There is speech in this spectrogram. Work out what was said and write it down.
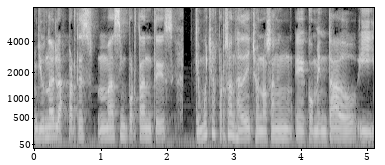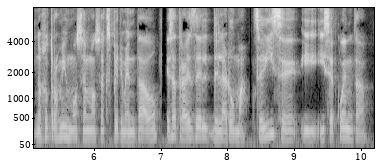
Y una de las partes más importantes que muchas personas de hecho nos han eh, comentado y nosotros mismos hemos experimentado es a través del, del aroma. Se dice y, y se cuenta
